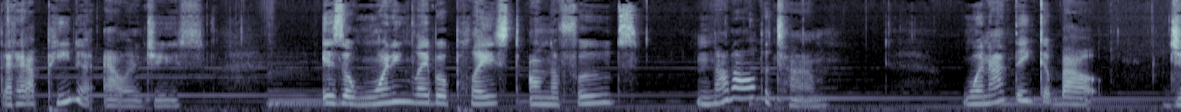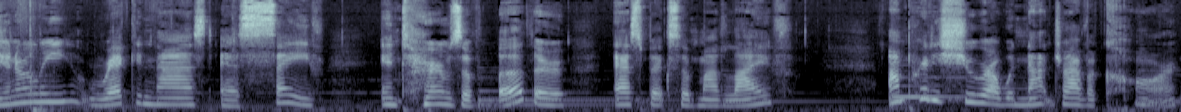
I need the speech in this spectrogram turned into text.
that have peanut allergies. Is a warning label placed on the foods? Not all the time. When I think about generally recognized as safe in terms of other aspects of my life, I'm pretty sure I would not drive a car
